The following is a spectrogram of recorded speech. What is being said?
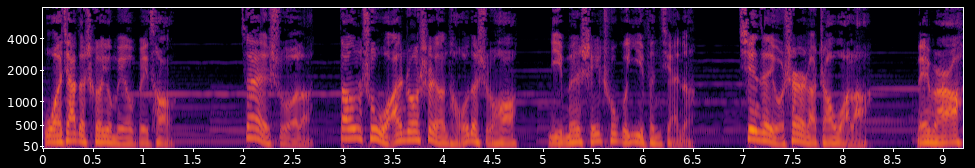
我家的车又没有被蹭。再说了，当初我安装摄像头的时候，你们谁出过一分钱呢？现在有事了找我了，没门啊！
